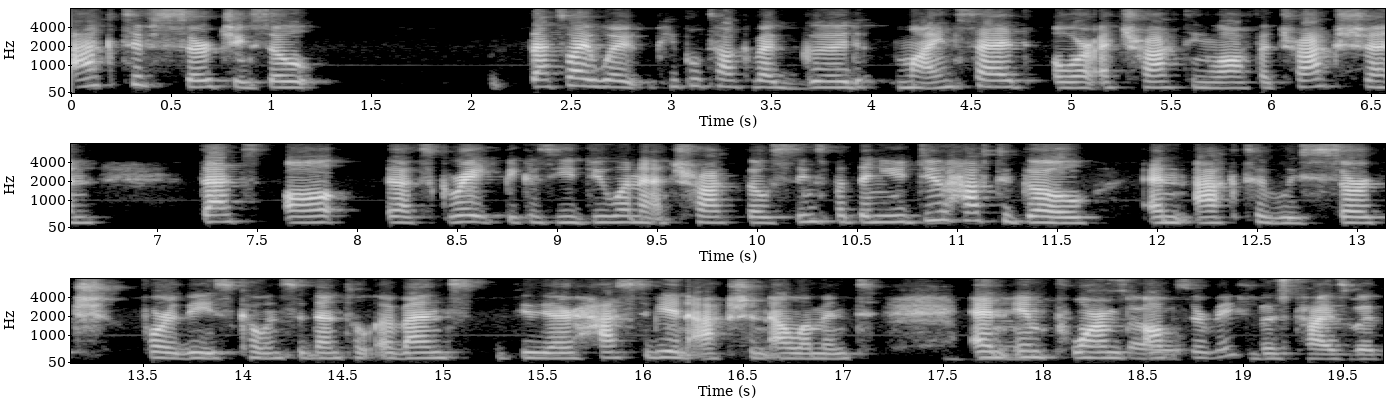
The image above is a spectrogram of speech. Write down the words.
active searching so that's why when people talk about good mindset or attracting law of attraction that's all that's great because you do want to attract those things but then you do have to go and actively search for these coincidental events there has to be an action element and Mhm. informed So, observation This ties with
